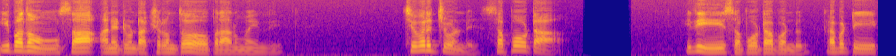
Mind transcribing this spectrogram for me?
ఈ పదం సా అనేటువంటి అక్షరంతో ప్రారంభమైంది. చివరి చూడండి. సపోటా. ఇది సపోటా పండు. కాబట్టి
